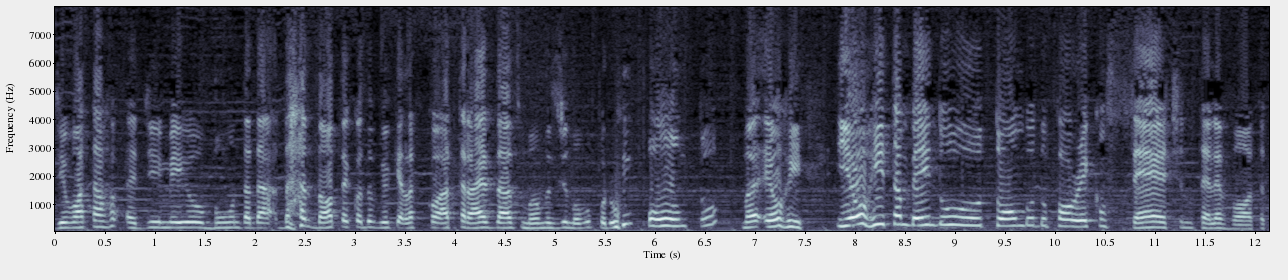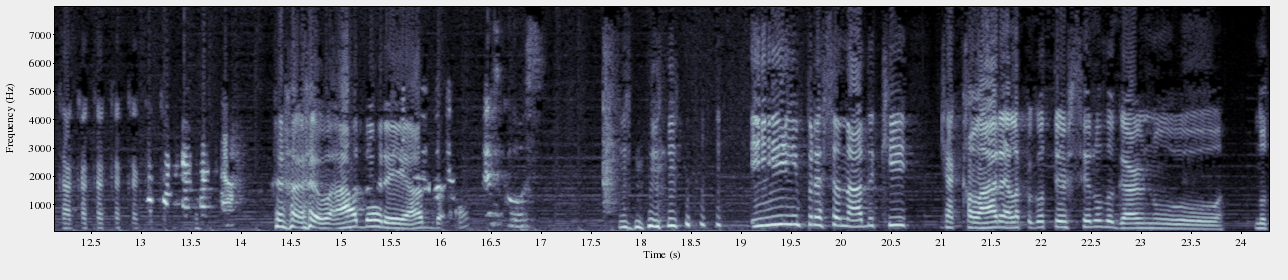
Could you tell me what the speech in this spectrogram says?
de, water, de meio bunda da, da Dota quando viu que ela ficou atrás das mamas de novo por um ponto. Mas eu ri. E eu ri também do tombo do Paul Ray com 7 no televoto. KKKKK. adorei, adorei. e impressionado que, que a Clara ela pegou terceiro lugar no, no,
